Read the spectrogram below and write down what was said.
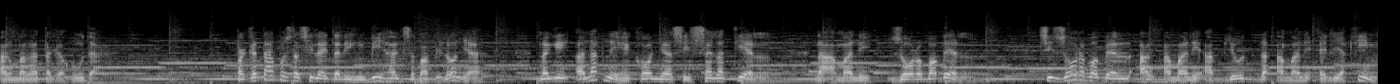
ang mga taga-Huda. Pagkatapos na sila'y daling bihag sa Babylonia, naging anak ni Heconia si Salatiel na ama ni Zorobabel. Si Zorobabel ang ama ni Abiud na ama ni Eliakim,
